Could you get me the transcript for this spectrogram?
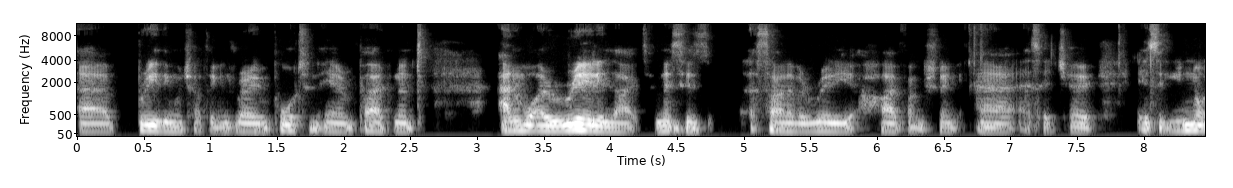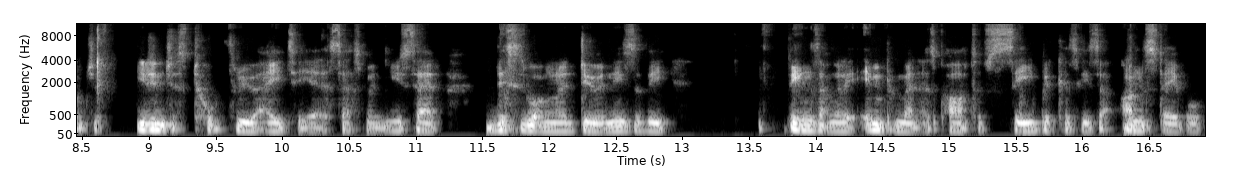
uh, breathing, which I think is very important here and pertinent. And what I really liked, and this is a sign of a really high functioning uh, SHO is that you not just you didn't just talk through your AT assessment. You said this is what I'm going to do, and these are the things I'm going to implement as part of C because these are unstable,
